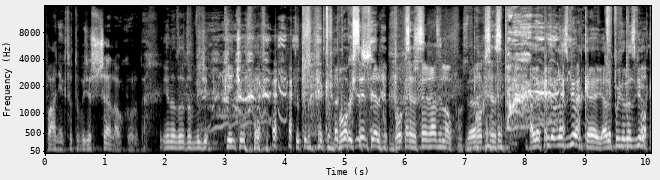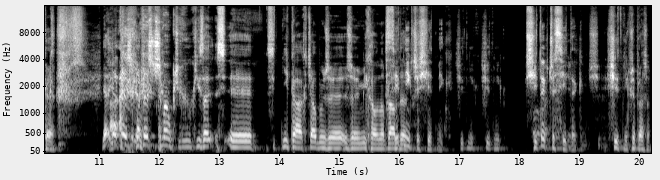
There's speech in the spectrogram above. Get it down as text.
Panie, kto tu będzie strzelał, kurde. Nie no, to, to będzie pięciu... to, to, to, Boksen, Tak boksen, cztery razy Lopus. boksen sp- Ale pójdą na zbiórkę, ej, ale pójdą na zbiórkę. Ja, ja, też, ja też trzymam kciuki za y, Sitnika. Chciałbym, że, że Michał naprawdę... Sitnik czy Sietnik? Sitnik? Sitnik. Sitek czy Sitek? Sitnik, przepraszam.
